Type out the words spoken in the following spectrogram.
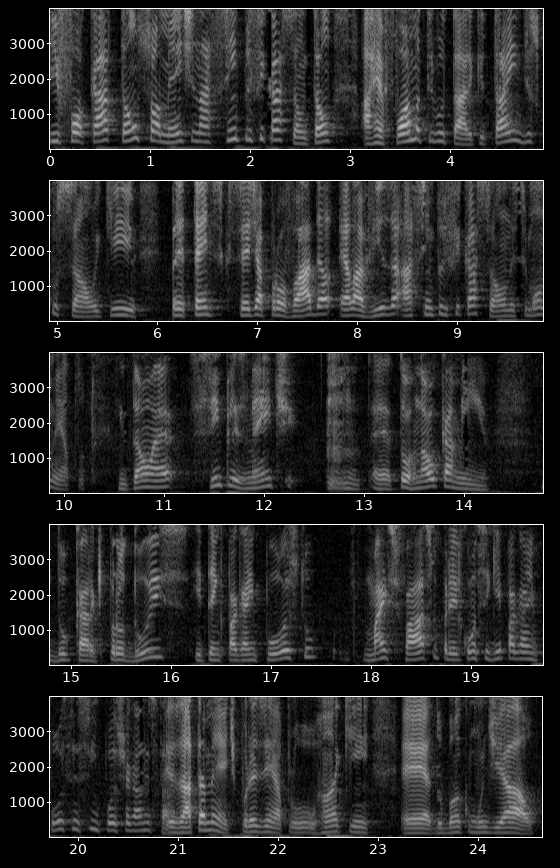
e focar tão somente na simplificação. Então, a reforma tributária que está em discussão e que pretende que seja aprovada, ela visa a simplificação nesse momento. Então, é simplesmente é, tornar o caminho do cara que produz e tem que pagar imposto mais fácil para ele conseguir pagar imposto e esse imposto chegar no Estado. Exatamente. Por exemplo, o ranking é, do Banco Mundial,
